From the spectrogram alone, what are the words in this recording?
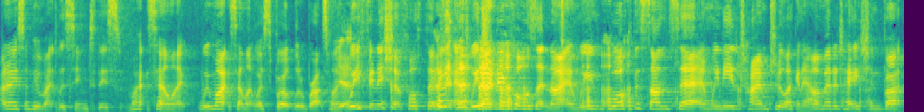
I know some people might listening to this might sound like we might sound like we're spoiled little brats. Like Yeah. we finish at four thirty and we don't do calls at night and we walk the sunset and we need time to do like an hour meditation. But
